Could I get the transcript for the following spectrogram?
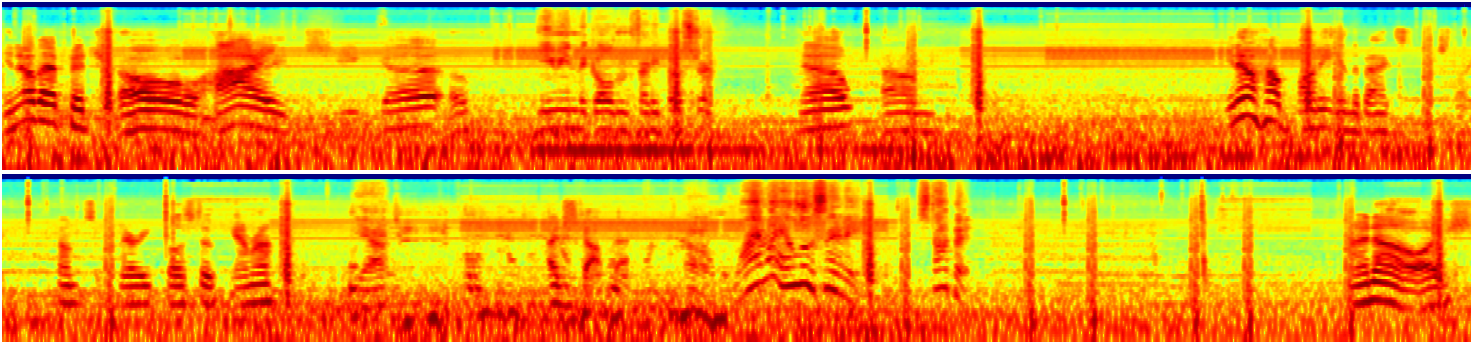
you know that picture? Oh, hi, Chica. Oh, You mean the Golden Freddy poster? no. Um. You know how Bonnie in the back just like comes very close to the camera? Yeah. I just got that. Oh, why am I hallucinating? Stop it. I know. I sh-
